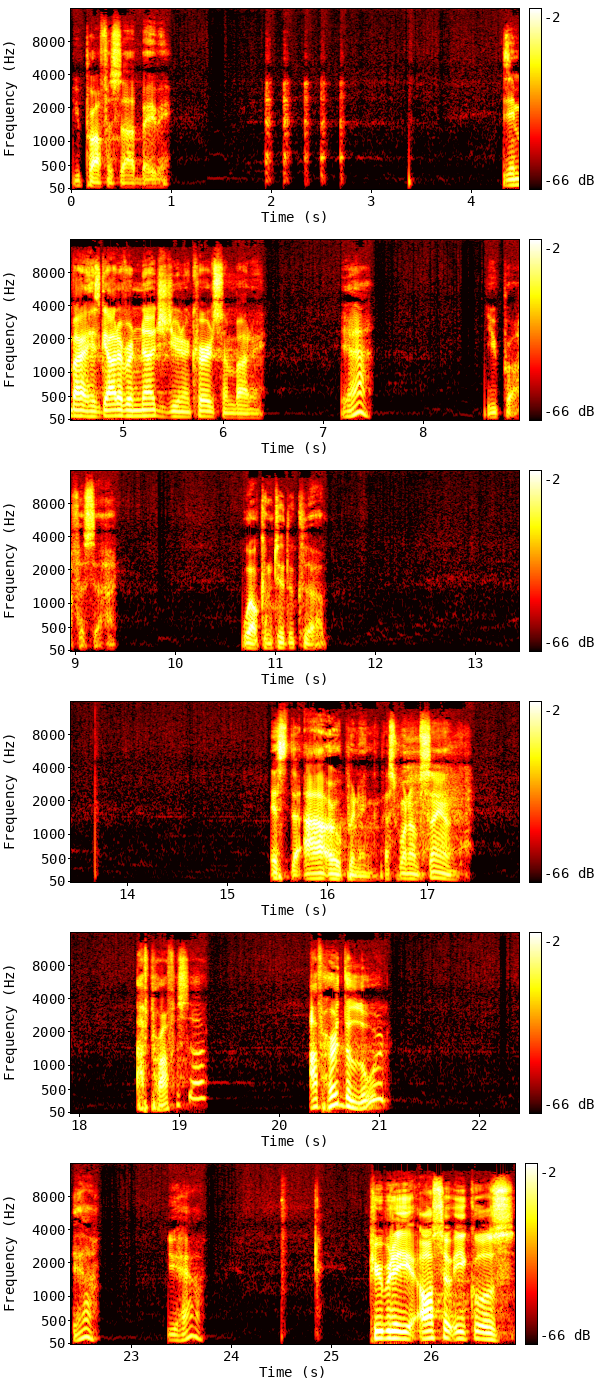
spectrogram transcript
you prophesied, baby. Has anybody, has God ever nudged you and encouraged somebody? Yeah, you prophesied. Welcome to the club. It's the eye opening. That's what I'm saying. I've prophesied. I've heard the Lord. Yeah, you have. Puberty also equals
